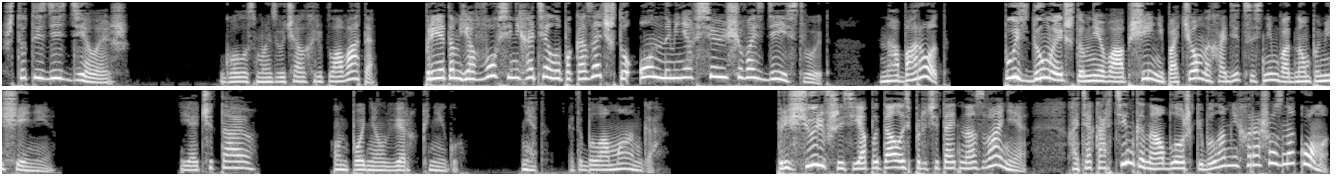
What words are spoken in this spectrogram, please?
«Что ты здесь делаешь?» Голос мой звучал хрипловато, при этом я вовсе не хотела показать, что он на меня все еще воздействует. Наоборот, Пусть думает, что мне вообще нипочем находиться с ним в одном помещении. Я читаю. Он поднял вверх книгу. Нет, это была манга. Прищурившись, я пыталась прочитать название, хотя картинка на обложке была мне хорошо знакома.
